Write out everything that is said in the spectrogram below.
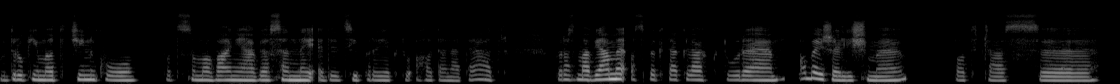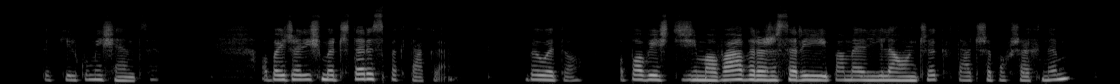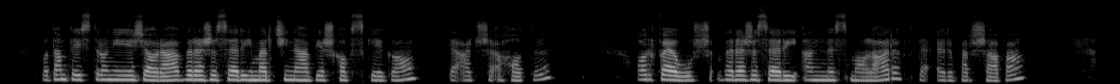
W drugim odcinku podsumowania wiosennej edycji projektu Ochota na Teatr porozmawiamy o spektaklach, które obejrzeliśmy podczas e, tych kilku miesięcy. Obejrzeliśmy cztery spektakle. Były to opowieść zimowa w reżyserii Pameli Leączyk w Teatrze Powszechnym, po tamtej stronie jeziora w reżyserii Marcina Wierzchowskiego w Teatrze Ochoty, Orfeusz w reżyserii Anny Smolar w TR Warszawa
